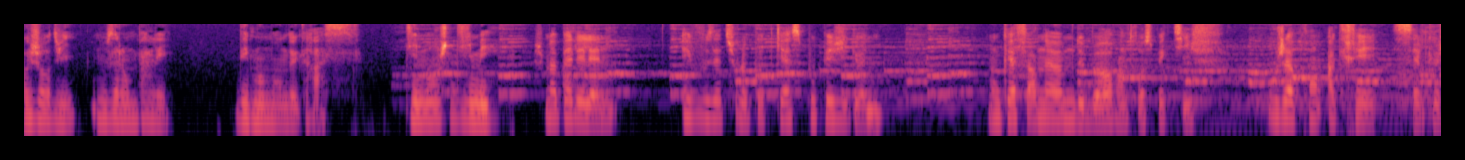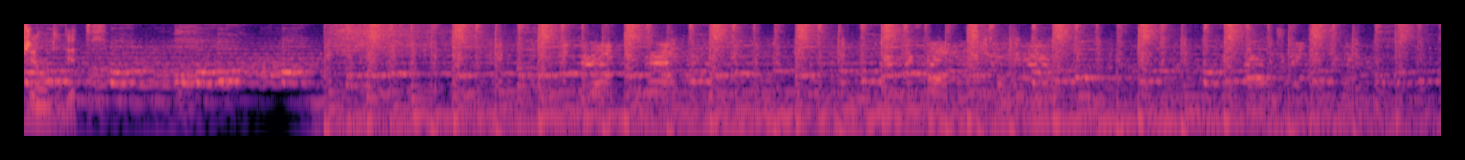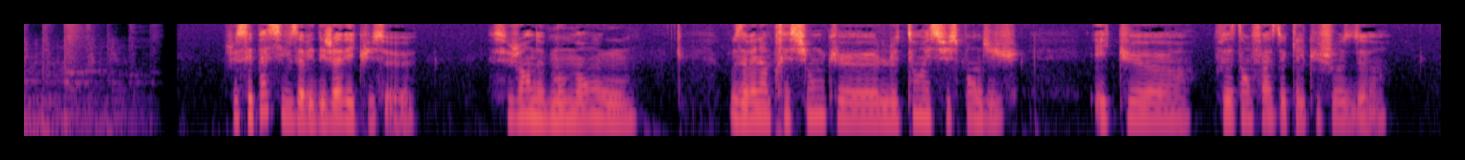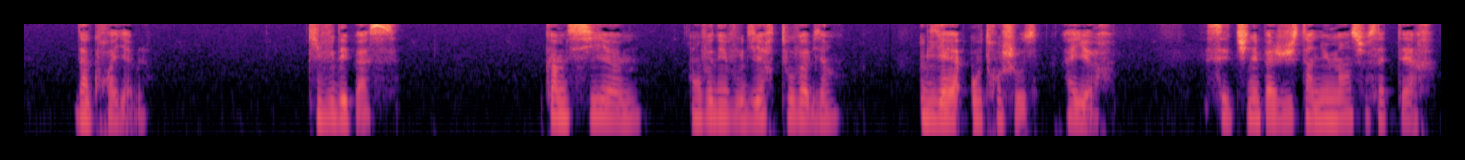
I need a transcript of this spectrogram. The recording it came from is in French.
Aujourd'hui, nous allons parler des moments de grâce. Dimanche 10 mai. Je m'appelle Hélène et vous êtes sur le podcast Poupée Gigogne, mon capharnaüm de bord introspectif où j'apprends à créer celle que j'ai envie d'être. Je ne sais pas si vous avez déjà vécu ce, genre de moment où vous avez l'impression que le temps est suspendu et que vous êtes en face de quelque chose d'incroyable qui vous dépasse. Comme si euh, on venait vous dire tout va bien. Il y a autre chose ailleurs. Tu n'es pas juste un humain sur cette terre.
